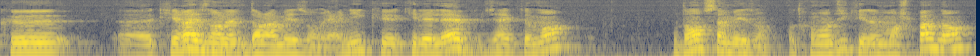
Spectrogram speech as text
que, euh, qui reste dans la, maison, qu'il élève directement dans sa maison. Autrement dit, qu'il ne mange pas dans,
